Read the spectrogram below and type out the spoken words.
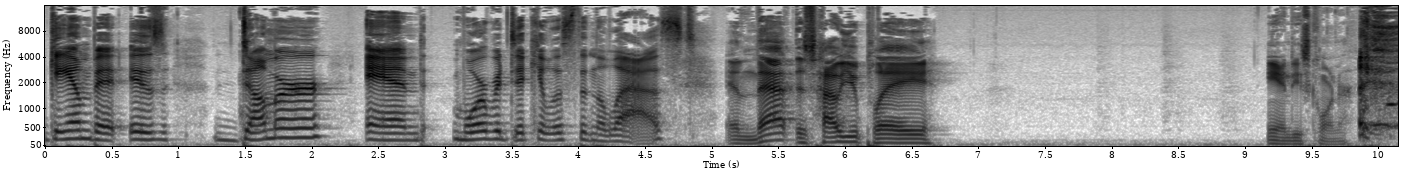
gambit is dumber and more ridiculous than the last. and that is how you play Andy's corner.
